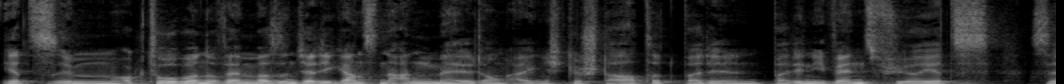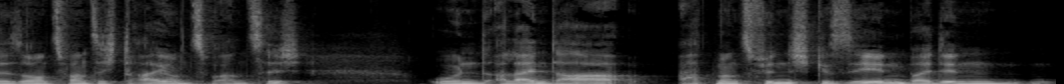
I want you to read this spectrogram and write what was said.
jetzt im Oktober, November sind ja die ganzen Anmeldungen eigentlich gestartet bei den bei den Events für jetzt Saison 2023 und allein da hat man es finde ich gesehen bei den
